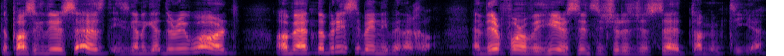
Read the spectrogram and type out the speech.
the pasuk there says he's going to get the reward of etno brisi beni. And therefore, over here, since it should have just said Tomim Tia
